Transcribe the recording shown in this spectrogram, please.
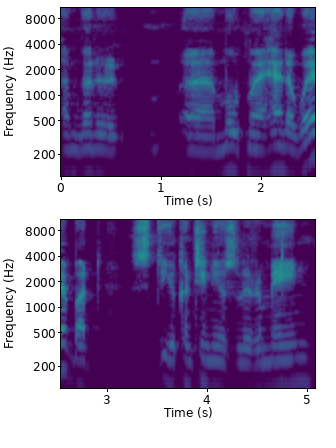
I'm going to uh, move my hand away, but you continuously remain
